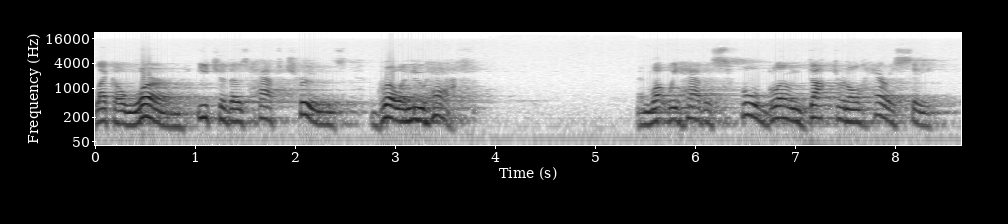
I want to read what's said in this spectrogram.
Like a worm, each of those half truths grow a new half. And what we have is full blown doctrinal heresy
